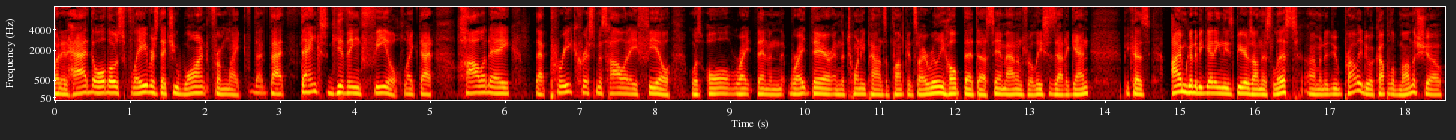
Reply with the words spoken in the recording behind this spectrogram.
but it had all those flavors that you want from like that, that thanksgiving feel like that holiday that pre-christmas holiday feel was all right then and right there in the 20 pounds of pumpkin. So i really hope that uh, sam adams releases that again because i'm going to be getting these beers on this list. I'm going to do probably do a couple of them on the show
